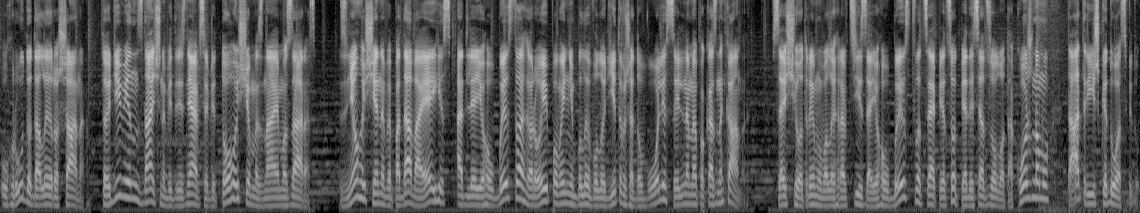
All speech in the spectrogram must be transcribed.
у гру додали Рошана. Тоді він значно відрізнявся від того, що ми знаємо зараз. З нього ще не випадав Аегіс, а для його вбивства герої повинні були володіти вже доволі сильними показниками. Все, що отримували гравці за його вбивство, це 550 золота кожному та трішки досвіду.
